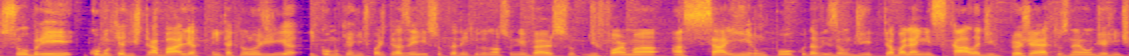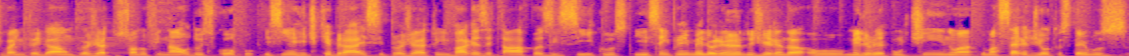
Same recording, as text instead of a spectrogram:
sobre como que a gente trabalha em tecnologia e como que a gente pode trazer isso para dentro do nosso universo de forma a sair um pouco da visão de trabalhar em escala de projetos, né, onde a gente vai entregar um projeto só no final do escopo e sim a gente quebrar esse projeto em várias etapas e ciclos e sempre melhorando, gerando a, a melhoria contínua e uma série de outros termos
